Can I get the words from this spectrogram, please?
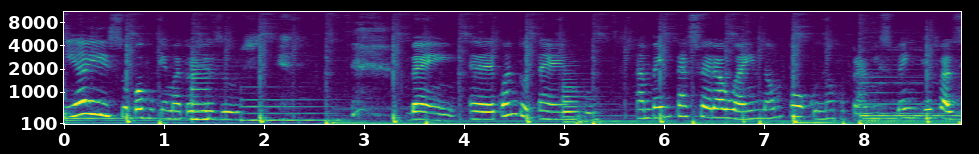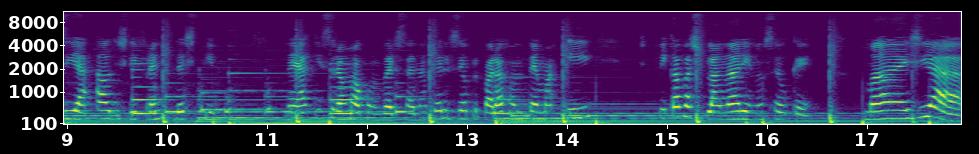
E é isso, o povo que matou Jesus. Bem, eh, quanto tempo? Também está ser algo ainda um pouco novo para mim, se bem que eu fazia áudios diferentes deste tipo. Né? Aqui será uma conversa, naqueles eu preparava um tema aqui, ficava a explanar e não sei o quê. Mas, já, yeah,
